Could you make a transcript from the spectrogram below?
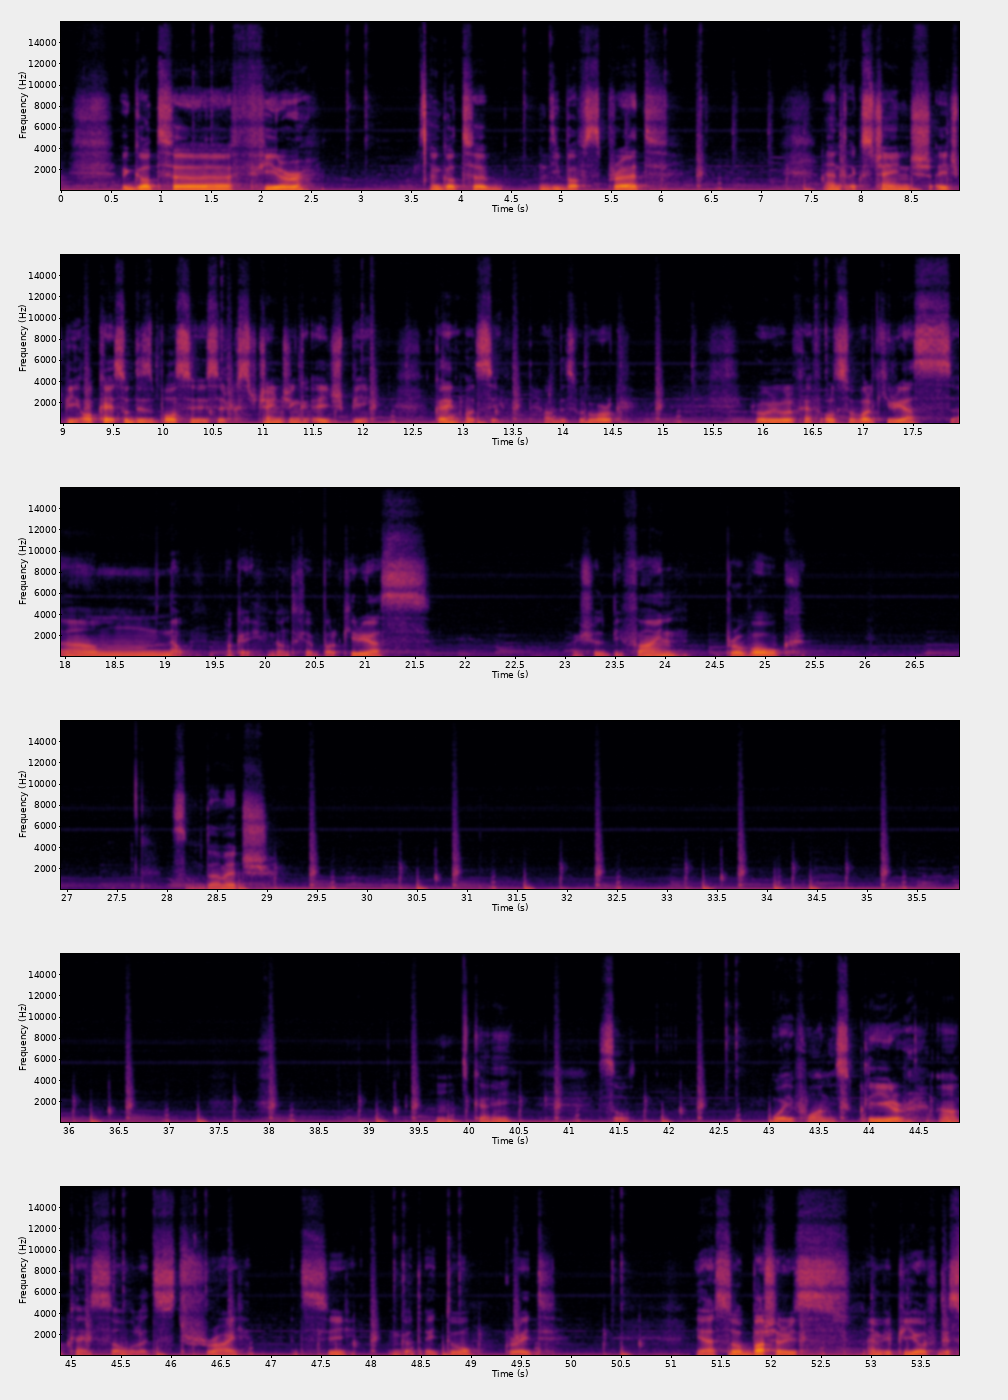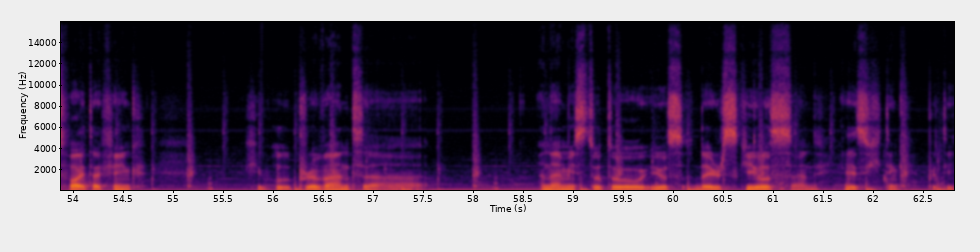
We got uh, Fear, we got uh, debuff spread, and exchange HP. Okay, so this boss is exchanging HP. Okay, let's see how this will work. Probably will have also Valkyrias. Um, no, okay, don't have Valkyrias. We should be fine. Provoke some damage. Okay. So wave one is clear. Okay so let's try. Let's see. Got a2 great. Yeah so Basher is MVP of this fight I think. He will prevent uh, enemies to, to use their skills and he's hitting pretty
